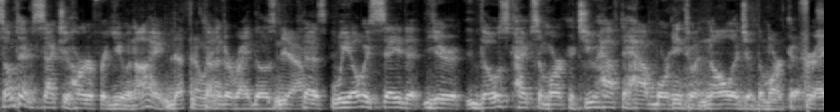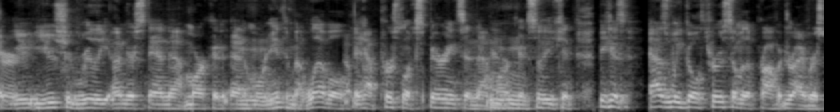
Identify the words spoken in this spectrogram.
sometimes it's actually harder for you and I Definitely. to underwrite those Yeah. because we always say that you're those types of markets you have to have more intimate knowledge of the market, right? sure. Mm-hmm. You you should really understand that market at a more intimate level and have personal experience in that market so that you can because as we go through some of the profit drivers,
